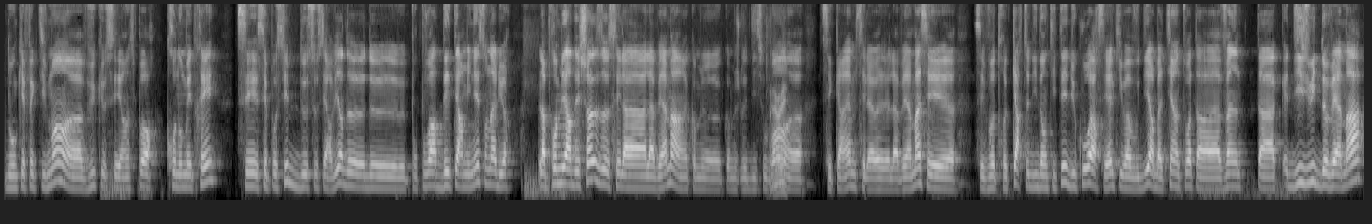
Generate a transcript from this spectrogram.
Donc effectivement, euh, vu que c'est un sport chronométré, c'est c'est possible de se servir de, de- pour pouvoir déterminer son allure. La première des choses, c'est la, la VMA, hein, comme, euh, comme je le dis souvent. Ah oui. euh, c'est quand même, c'est la, la VMA, c'est euh, c'est votre carte d'identité du coureur. C'est elle qui va vous dire, bah tiens, toi, tu as, 20, t'as 18 de VMA.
